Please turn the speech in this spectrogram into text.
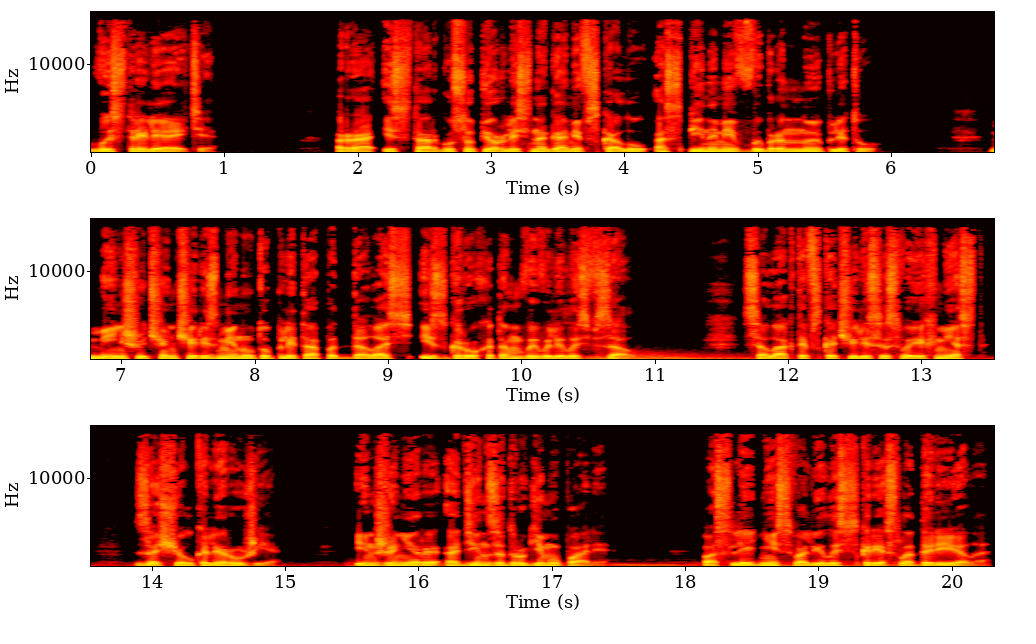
вы стреляете». Ра и Старгус уперлись ногами в скалу, а спинами в выбранную плиту. Меньше чем через минуту плита поддалась и с грохотом вывалилась в зал. Салакты вскочили со своих мест, защелкали ружья. Инженеры один за другим упали — Последней свалилась с кресла Дариэла.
